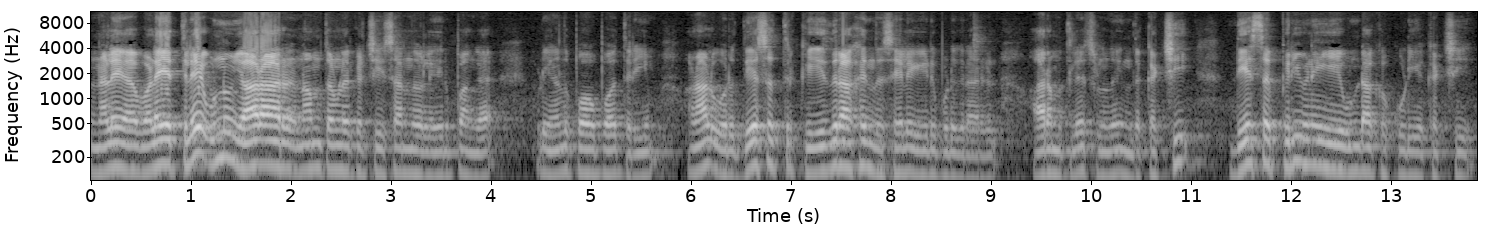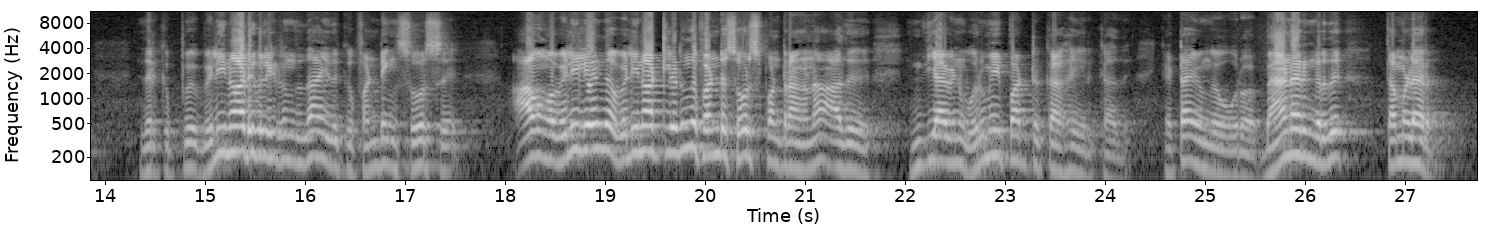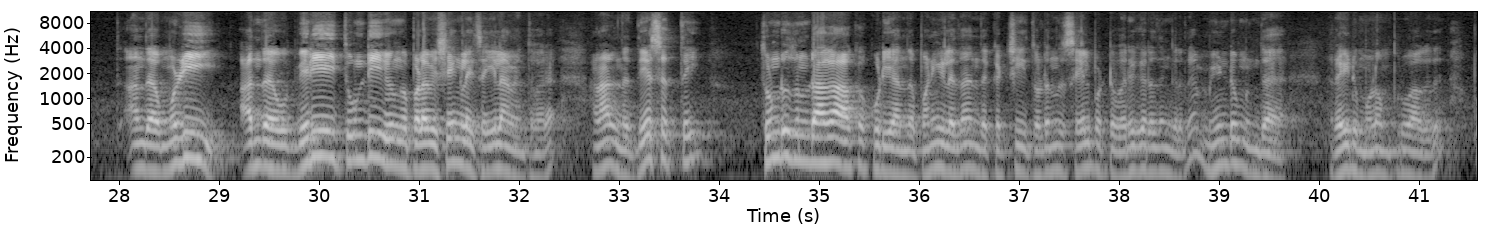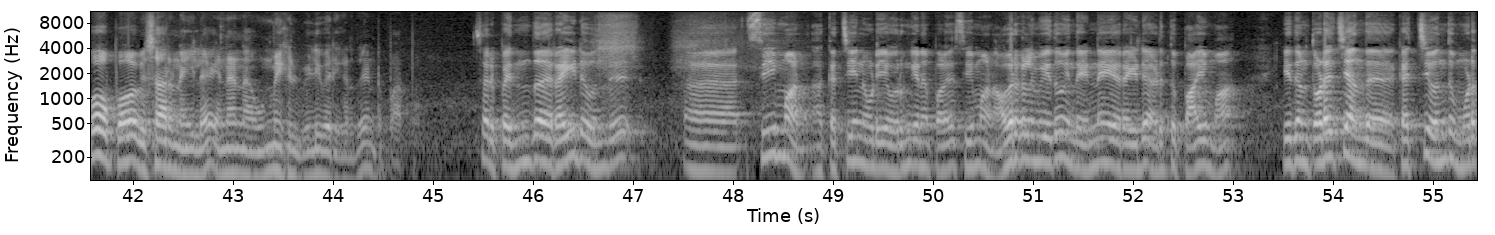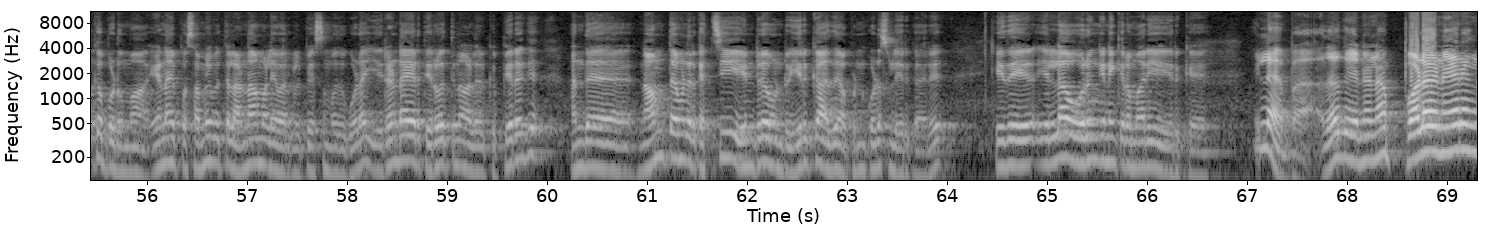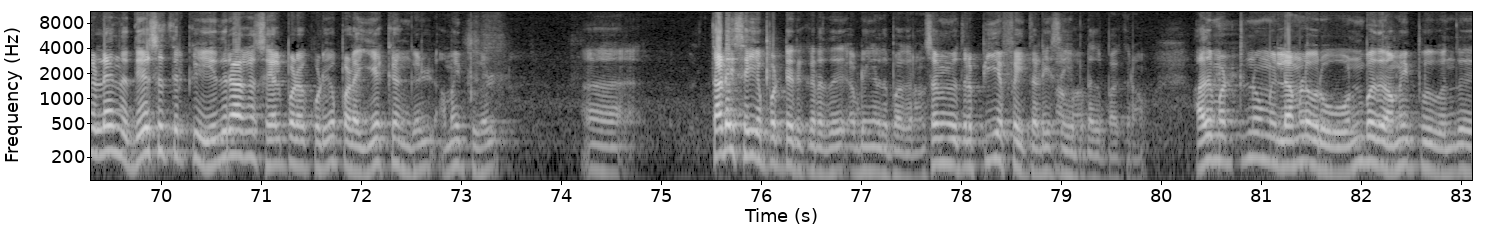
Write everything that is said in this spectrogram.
நிலைய வளையத்திலே இன்னும் யார் யார் நாம் தமிழர் கட்சியை சார்ந்தவர்கள் இருப்பாங்க அப்படிங்கிறது போக போக தெரியும். ஆனால் ஒரு தேசத்திற்கு எதிராக இந்த செயலை ஈடுபடுகிறார்கள். ஆரம்பத்திலே சொன்னது இந்த கட்சி தேச பிரிவினையை உண்டாக்கக்கூடிய கட்சி இதற்கு பி- வெளிநாடுகளிலிருந்து தான் இதுக்கு ஃபண்டிங் சோர்ஸு அவங்க வெளியிலேருந்து வெளிநாட்டிலிருந்து ஃபண்டு சோர்ஸ் பண்ணுறாங்கன்னா அது இந்தியாவின் ஒருமைப்பாட்டுக்காக இருக்காது. கேட்டால் இவங்க ஒரு பேனருங்கிறது தமிழர் அந்த மொழி அந்த வெறியை தூண்டி இவங்க பல விஷயங்களை செய்யலாமே தவிர ஆனால் இந்த தேசத்தை துண்டு துண்டாக ஆக்கக்கூடிய அந்த பணியில் தான் இந்த கட்சி தொடர்ந்து செயல்பட்டு வருகிறதுங்கிறது மீண்டும் இந்த ரைடு மூலம் உருவாகுது போக போக விசாரணையில் என்னென்ன உண்மைகள் வெளிவருகிறது என்று பார்ப்போம். சார் இப்போ இந்த ரைடு வந்து சீமான் அக்கட்சியினுடைய ஒருங்கிணைப்பாளர் சீமான் அவர்கள் மீதும் இந்த என்ஐஏ ரைடு அடுத்து பாயுமா? இதன் தொடர்ச்சி அந்த கட்சி வந்து முடக்கப்படுமா? ஏன்னா இப்போ சமீபத்தில் அண்ணாமலை அவர்கள் பேசும்போது கூட இரண்டாயிரத்தி இருபத்தி நாலுக்கு பிறகு அந்த நாம் தமிழர் கட்சி என்ற ஒன்று இருக்காது அப்படின்னு கூட சொல்லியிருக்காரு. இது எல்லாம் ஒருங்கிணைக்கிற மாதிரி இருக்குது இல்லை இப்போ அதாவது என்னென்னா பல நேரங்களில் இந்த தேசத்திற்கு எதிராக செயல்படக்கூடிய பல இயக்கங்கள் அமைப்புகள் தடை செய்யப்பட்டு இருக்கிறது அப்படிங்கிறத பார்க்குறோம் சமீபத்தில் பிஎஃப்ஐ தடை செய்யப்பட்டது பார்க்குறோம் அது மட்டும் இல்லாமல் ஒரு ஒன்பது அமைப்பு வந்து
